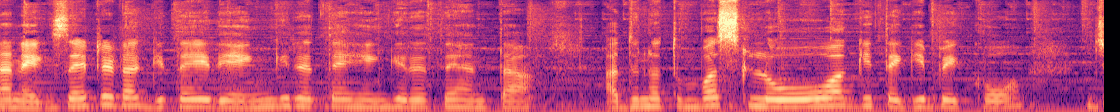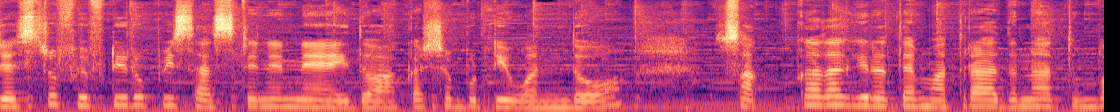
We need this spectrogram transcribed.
ನಾನು ಎಕ್ಸೈಟೆಡ್ ಆಗಿದ್ದೆ ಇದು. ಹೆಂಗಿರುತ್ತೆ ಹೆಂಗಿರುತ್ತೆ ಅಂತ. ಅದನ್ನು ತುಂಬ ಸ್ಲೋ ಆಗಿ ತೆಗಿಬೇಕು. ಜಸ್ಟ್ ಫಿಫ್ಟಿ ರುಪೀಸ್ ಅಷ್ಟೇನೆ ಇದು ಆಕಾಶ ಬುಟ್ಟಿ ಒಂದು. ಸಕ್ಕದಾಗಿರುತ್ತೆ ಮಾತ್ರ ಅದನ್ನು ತುಂಬ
